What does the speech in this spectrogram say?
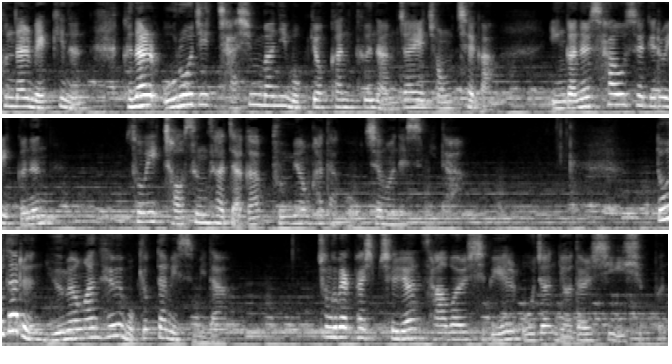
훗날 맥키는 그날 오로지 자신만이 목격한 그 남자의 정체가 인간을 사후 세계로 이끄는 소위 저승사자가 분명하다고 증언했습니다. 또 다른 유명한 해외 목격담이 있습니다. 1987년 4월 12일 오전 8시 20분.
